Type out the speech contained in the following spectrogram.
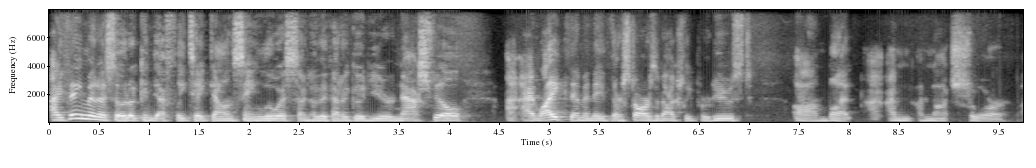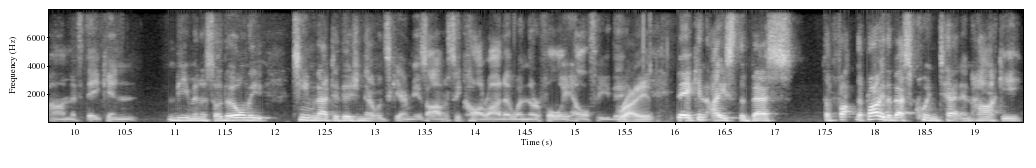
I think Minnesota can definitely take down St. Louis. I know they've had a good year. Nashville I, I like them and they their stars have actually produced, um, but I, am I'm, I'm not sure um, if they can be Minnesota. The only team in that division that would scare me is obviously Colorado when they're fully healthy. They, right. They can ice the best, the, the probably the best quintet in hockey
